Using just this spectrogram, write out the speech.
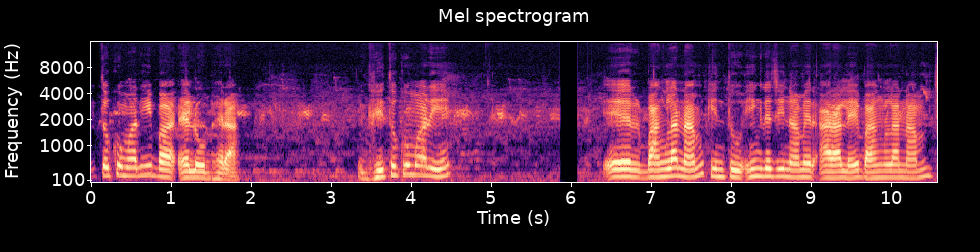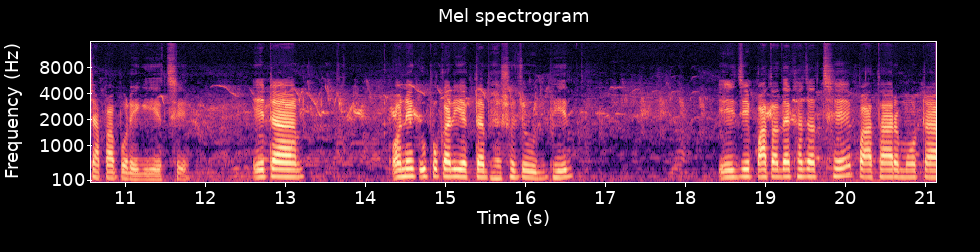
ঘৃতকুমারী বা অ্যালোভেরা ঘৃতকুমারী এর বাংলা নাম কিন্তু ইংরেজি নামের আড়ালে বাংলা নাম চাপা পড়ে গিয়েছে। এটা অনেক উপকারী একটা ভেষজ উদ্ভিদ। এই যে পাতা দেখা যাচ্ছে, পাতার মোটা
